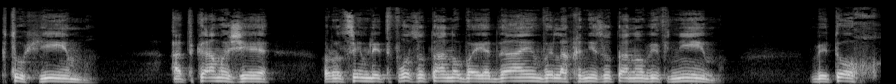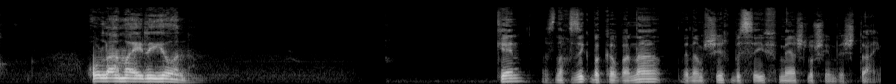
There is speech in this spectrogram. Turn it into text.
פתוחים, עד כמה שרוצים לתפוס אותנו בידיים ולהכניס אותנו בפנים, בתוך עולם העליון. כן, אז נחזיק בכוונה ונמשיך בסעיף 132.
